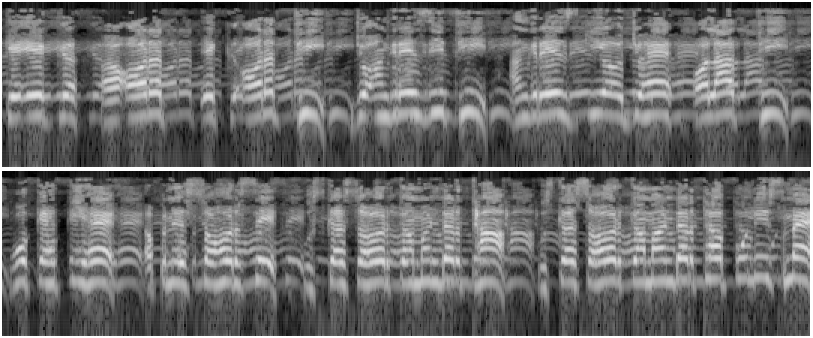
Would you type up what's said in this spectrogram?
کہ ایک عورت ایک عورت تھی جو انگریزی تھی، انگریز کی جو ہے اولاد تھی، وہ کہتی ہے، اپنے شوہر سے، اس کا شوہر کمانڈر تھا، اس کا شوہر کمانڈر تھا پولیس میں،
